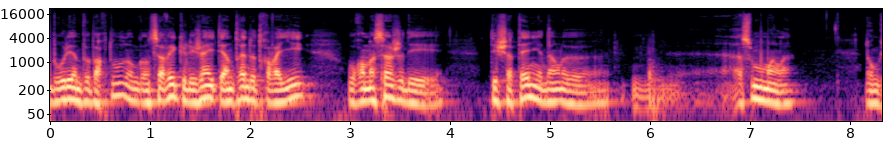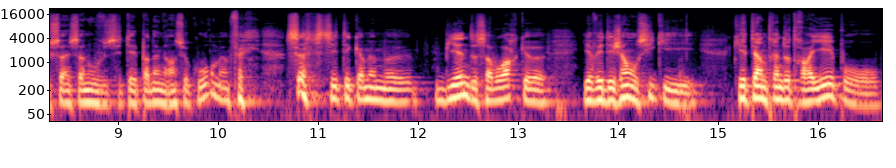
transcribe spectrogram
brûlaient un peu partout. Donc on savait que les gens étaient en train de travailler au ramassage des, châtaignes dans le, à ce moment-là. Donc ça, ça c'était pas d'un grand secours, mais enfin, c'était quand même euh, bien de savoir qu'il y avait des gens aussi qui, étaient en train de travailler pour,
